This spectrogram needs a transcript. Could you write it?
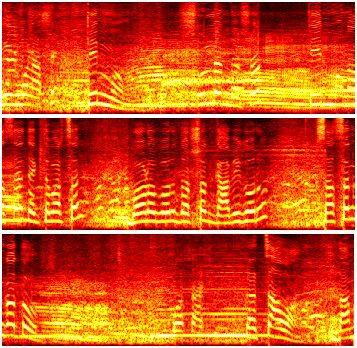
তিন মন আছে। তিন মন। শুনলেন দর্শক তিন মন আছে দেখতে পাচ্ছেন? বড় গরু দর্শক গাবি গরু। চাচ্ছেন কত? পঁচাশি। চাওয়া দাম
